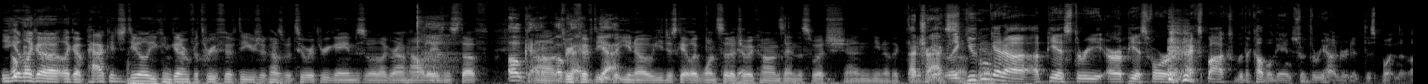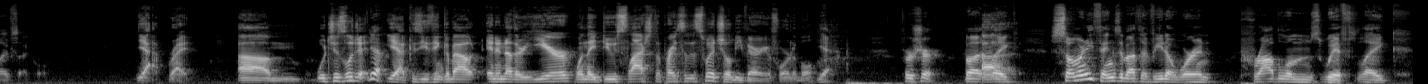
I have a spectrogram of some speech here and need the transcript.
You get Okay. like a like a package deal. You can get them for 350. Usually comes with two or three games, or like around holidays and stuff. Okay, um, okay, 350. yeah. But you know, you just get like one set of Joy Cons and the Switch, and you know the That tracks. like stuff, you can yeah. get a, a PS3 or a PS4 or an Xbox with a couple games for 300 at this point in their life cycle. Yeah, right. Um, which is legit. Yeah. Yeah, because you think about in another year when they do slash the price of the Switch, it'll be very affordable. Yeah, for sure. But Uh, like so many things about the Vita weren't problems with like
